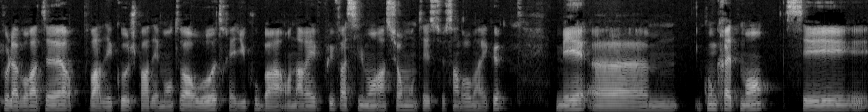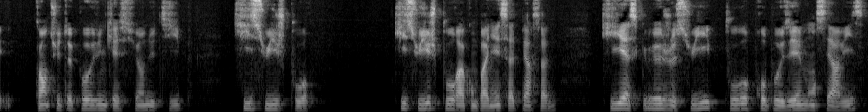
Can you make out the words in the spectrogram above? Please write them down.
collaborateurs, par des coachs, par des mentors ou autres, et du coup, bah, on arrive plus facilement à surmonter ce syndrome avec eux. Mais euh, concrètement, c'est quand tu te poses une question du type qui suis-je pour? Qui suis-je pour accompagner cette personne? Qui est-ce que je suis pour proposer mon service?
